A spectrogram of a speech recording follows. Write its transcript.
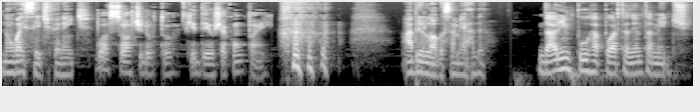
não vai ser diferente. Boa sorte, doutor. Que Deus te acompanhe. Abre logo essa merda. Dario empurra a porta lentamente.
